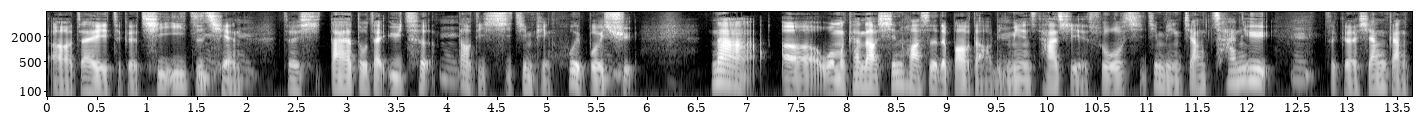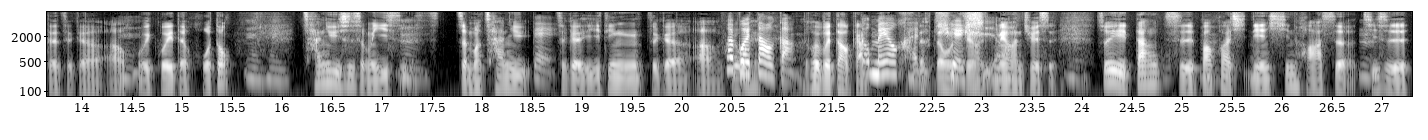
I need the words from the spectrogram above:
呃，在这个七一之前，这大家都在预测，到底习近平会不会去？那呃，我们看到新华社的报道里面，他写说习近平将参与这个香港的这个呃回归的活动。参与是什么意思？怎么参与？对，这个一定这个呃，会不会到港？会不会到港？都没有很确实，没有很确实。所以当时包括连新华社，其实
